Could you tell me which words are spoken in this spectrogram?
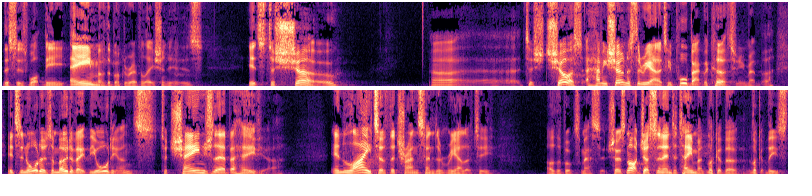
this is what the aim of the book of Revelation is it's to show uh, to show us, having shown us the reality, pull back the curtain, remember, it's in order to motivate the audience to change their behavior in light of the transcendent reality of the book's message. So it's not just an entertainment. Look at, the, look at these,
